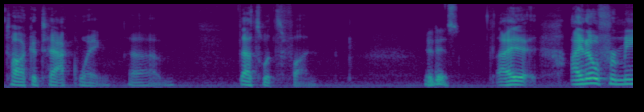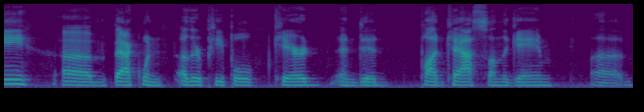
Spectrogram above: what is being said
talk Attack Wing. Um, that's what's fun. It is. I I know for me, um, back when other people cared and did podcasts on the game, um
